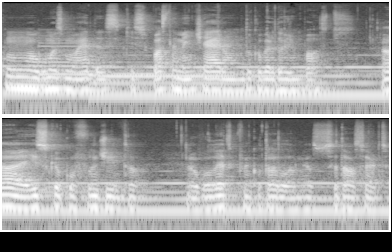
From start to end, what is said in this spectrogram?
com algumas moedas que supostamente eram do cobrador de impostos. Ah, é isso que eu confundi então. É o boleto que foi encontrado lá mesmo, você tava certo.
